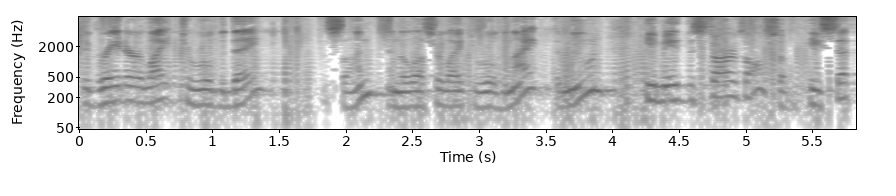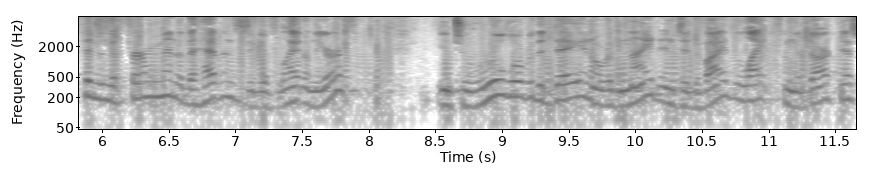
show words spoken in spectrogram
the greater light to rule the day, the sun, and the lesser light to rule the night, the moon. He made the stars also. He set them in the firmament of the heavens to give light on the earth and to rule over the day and over the night, and to divide the light from the darkness.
